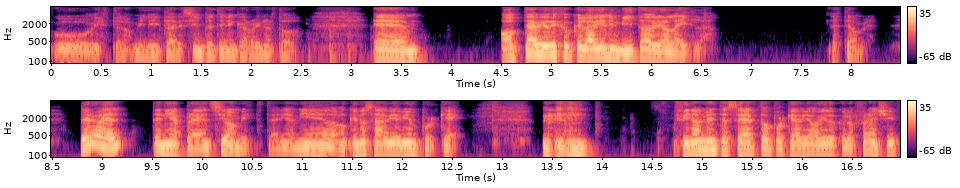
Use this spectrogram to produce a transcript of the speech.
Uh, viste, los militares siempre tienen que arruinar todo. Eh, Octavio dijo que lo habían invitado a ir a la isla, este hombre. Pero él tenía aprehensión, ¿viste? tenía miedo, aunque no sabía bien por qué. Finalmente aceptó porque había oído que los Friendship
